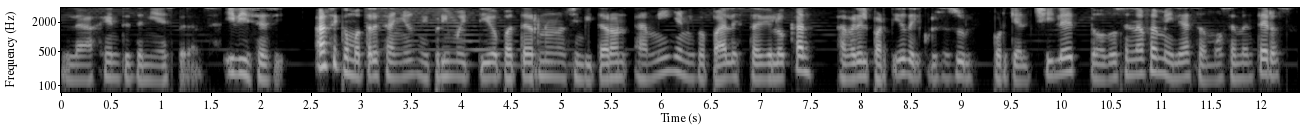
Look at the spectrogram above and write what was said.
la gente tenía esperanza. Y dice así. Hace como tres años mi primo y tío paterno nos invitaron a mí y a mi papá al estadio local a ver el partido del Cruz Azul, porque al Chile todos en la familia somos cementeros.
